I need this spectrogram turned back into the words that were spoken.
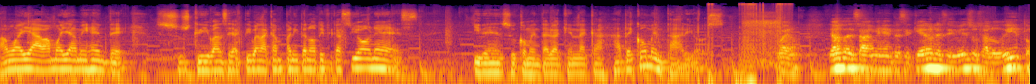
Vamos allá, vamos allá, mi gente. Suscríbanse y activan la campanita de notificaciones. Y dejen su comentario aquí en la caja de comentarios. Bueno, ya ustedes saben, mi gente, si quieren recibir su saludito,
